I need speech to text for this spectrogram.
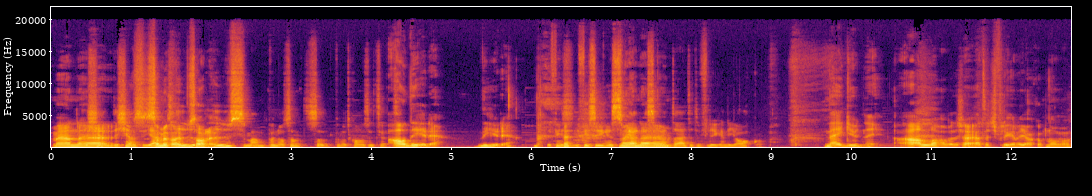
men Det, eh, kän, det känns ju som jag jävligt sa, sa hu, husman på något, sånt, så, på något konstigt sätt. Ja, det är det. Det är ju det. Det, finns, det finns ju ingen svenne som eh, inte har ätit en Flygande Jakob. Nej, gud nej. Alla har väl ätit flygande Jakob någon gång.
